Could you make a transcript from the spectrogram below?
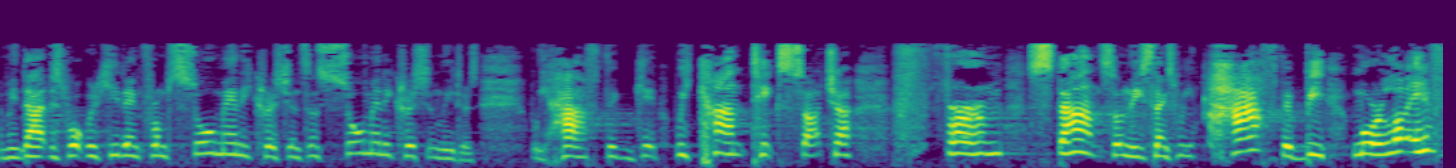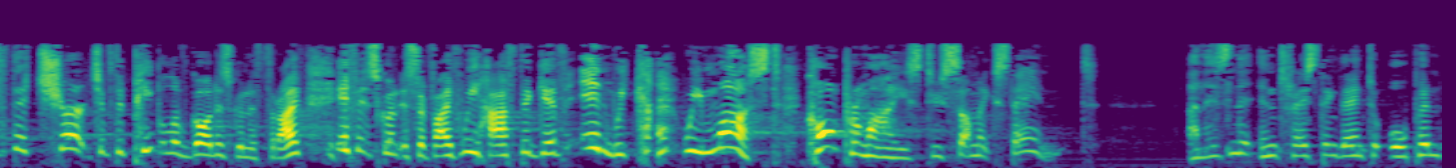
I mean, that is what we're hearing from so many Christians and so many Christian leaders. We have to give, we can't take such a firm stance on these things. We have to be more love. If the church, if the people of God is going to thrive, if it's going to survive, we have to give in. We can, we must compromise to some extent. And isn't it interesting then to open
